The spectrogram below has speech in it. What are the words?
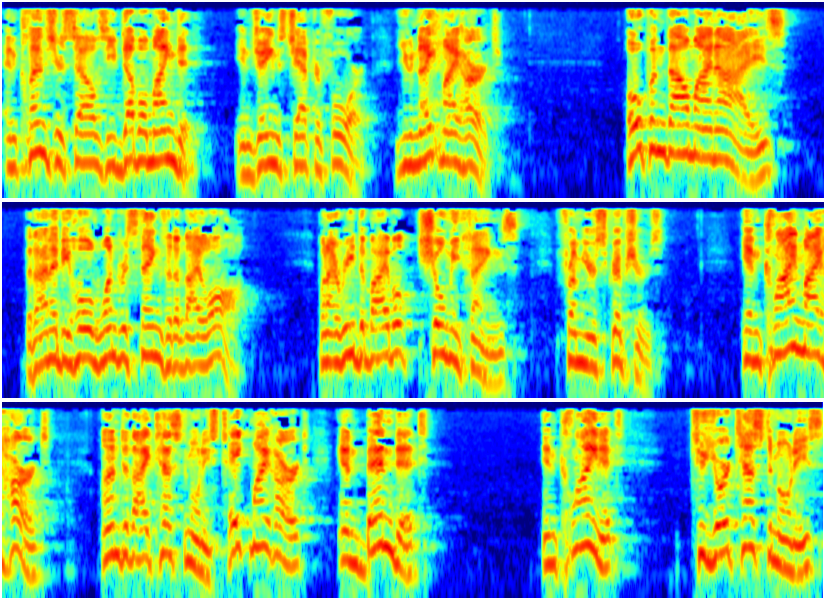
and cleanse yourselves, ye double-minded. In James chapter 4. Unite my heart. Open thou mine eyes, that I may behold wondrous things out of thy law. When I read the Bible, show me things from your scriptures. Incline my heart unto thy testimonies. Take my heart and bend it, incline it to your testimonies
